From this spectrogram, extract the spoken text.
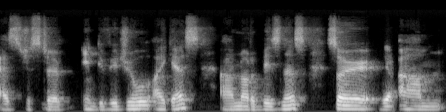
as just a individual i guess uh, not a business so Yeah. um,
